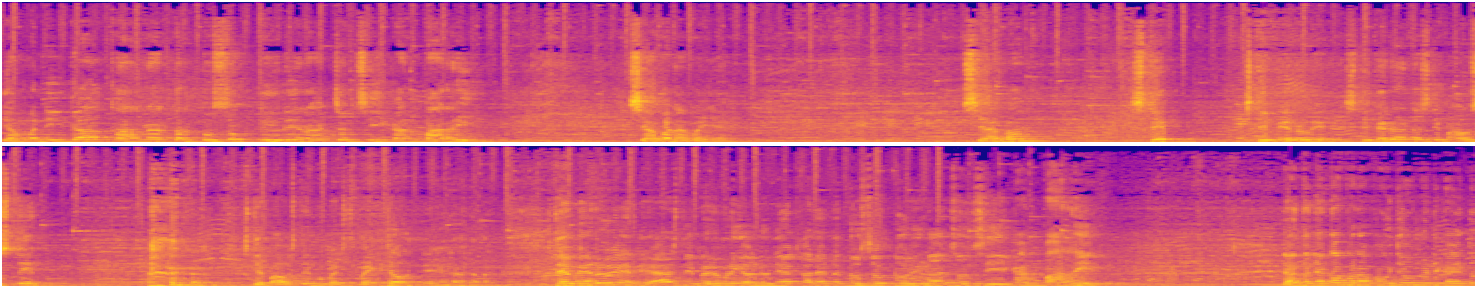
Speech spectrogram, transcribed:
yang meninggal karena tertusuk duri racun si ikan pari. Siapa namanya? Siapa? Steve? Steve Irwin. Steve Irwin atau Steve Austin? Steve Austin bukan Smackdown ya. Steve Irwin ya. Steve Irwin meninggal dunia karena tertusuk duri racun si ikan pari. Dan ternyata para pengunjung ketika itu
